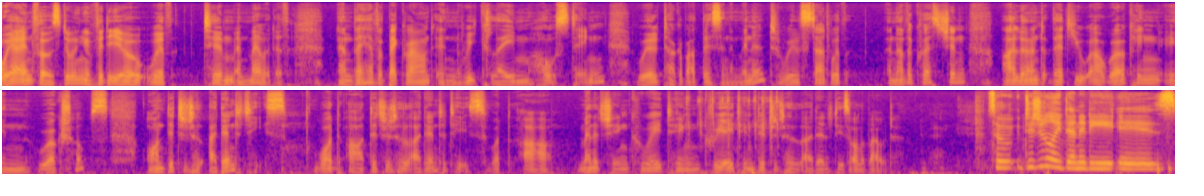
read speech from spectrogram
OER Info is doing a video with Tim and Meredith, and they have a background in reclaim hosting. We'll talk about this in a minute. We'll start with another question. I learned that you are working in workshops on digital identities. What are digital identities? What are managing, creating, creating digital identities all about? So digital identity is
